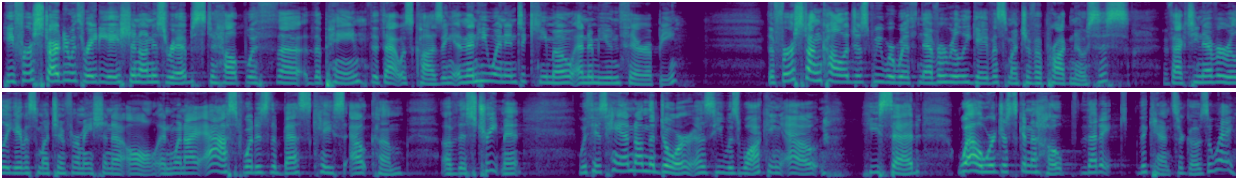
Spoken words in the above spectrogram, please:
He first started with radiation on his ribs to help with uh, the pain that that was causing, and then he went into chemo and immune therapy. The first oncologist we were with never really gave us much of a prognosis. In fact, he never really gave us much information at all. And when I asked what is the best case outcome of this treatment, with his hand on the door as he was walking out, he said, Well, we're just going to hope that it, the cancer goes away.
